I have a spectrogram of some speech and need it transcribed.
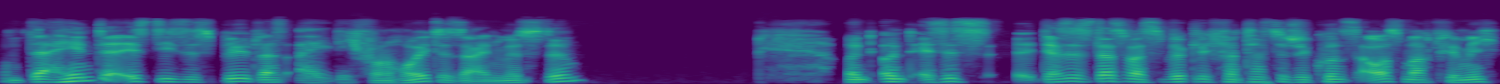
Und dahinter ist dieses Bild, was eigentlich von heute sein müsste. Und, und es ist, das ist das, was wirklich fantastische Kunst ausmacht für mich.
